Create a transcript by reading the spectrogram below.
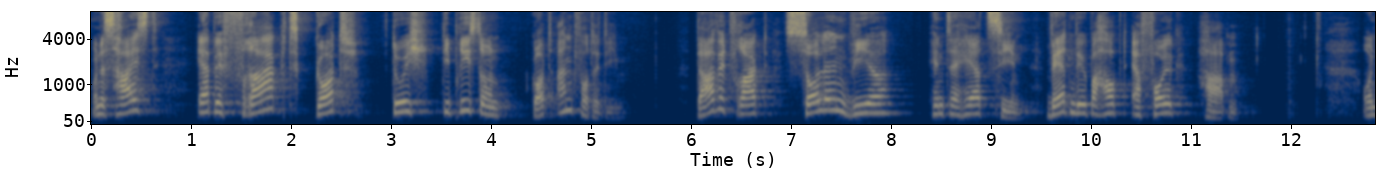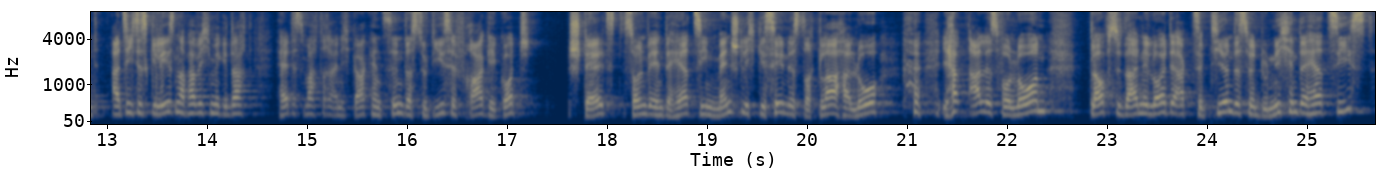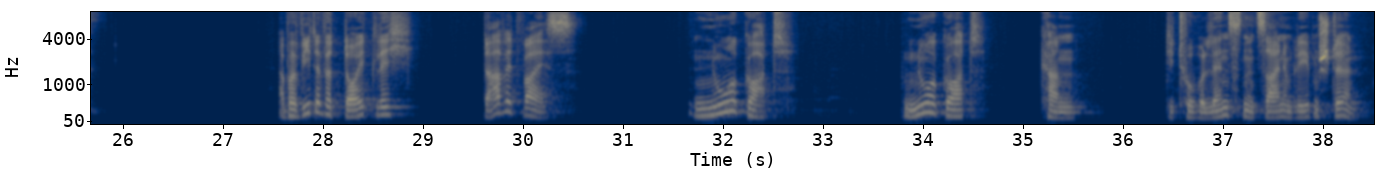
Und es heißt, er befragt Gott durch die Priester und Gott antwortet ihm. David fragt, sollen wir hinterherziehen? Werden wir überhaupt Erfolg haben? Und als ich das gelesen habe, habe ich mir gedacht, hey, das macht doch eigentlich gar keinen Sinn, dass du diese Frage Gott stellst, sollen wir hinterherziehen? Menschlich gesehen ist doch klar, hallo, ihr habt alles verloren. Glaubst du, deine Leute akzeptieren das, wenn du nicht hinterherziehst? Aber wieder wird deutlich, David weiß, nur Gott, nur Gott kann die Turbulenzen in seinem Leben stillen.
